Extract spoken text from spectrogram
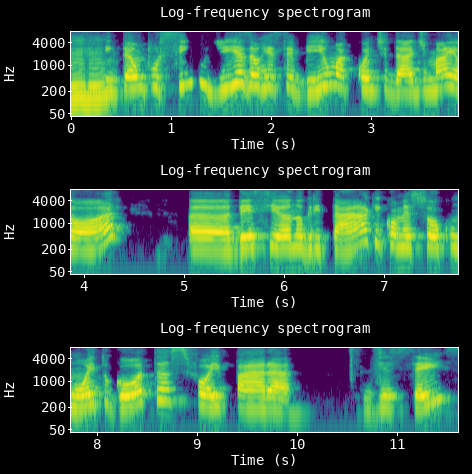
Uhum. Então, por cinco dias eu recebi uma quantidade maior uh, desse ano gritar, que começou com oito gotas, foi para 16,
